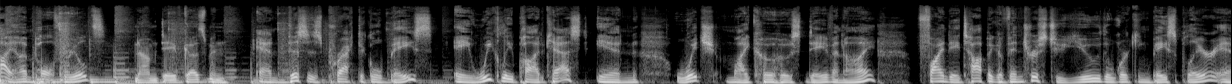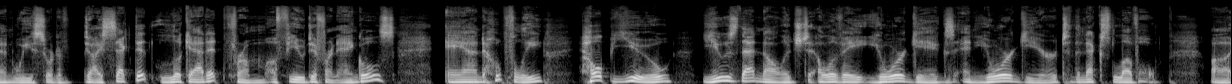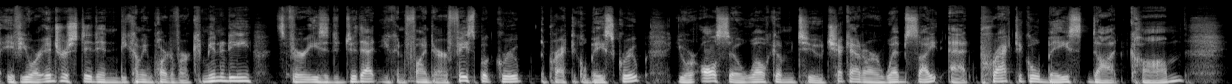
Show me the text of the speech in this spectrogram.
Hi, I'm Paul Frields. And I'm Dave Guzman. And this is Practical Bass, a weekly podcast in which my co host Dave and I find a topic of interest to you, the working bass player, and we sort of dissect it, look at it from a few different angles, and hopefully help you use that knowledge to elevate your gigs and your gear to the next level. Uh, if you are interested in becoming part of our community, it's very easy to do that. You can find our Facebook group, the Practical Bass Group. You are also welcome to check out our website at practicalbass.com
